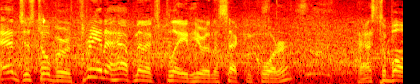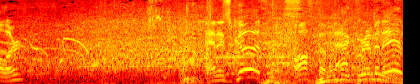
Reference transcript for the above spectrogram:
And just over three and a half minutes played here in the second quarter. Pass to Baller. And it's good. Off the back rim and in.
